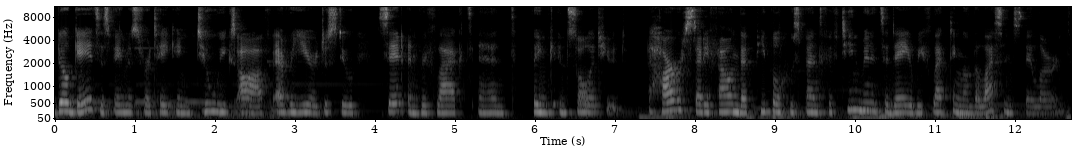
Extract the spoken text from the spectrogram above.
Bill Gates is famous for taking two weeks off every year just to sit and reflect and think in solitude. A Harvard study found that people who spend 15 minutes a day reflecting on the lessons they learned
